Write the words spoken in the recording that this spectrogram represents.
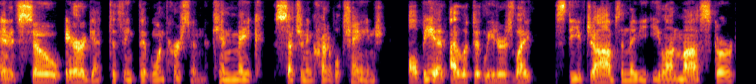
And it's so arrogant to think that one person can make such an incredible change. Albeit, I looked at leaders like Steve Jobs and maybe Elon Musk or,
